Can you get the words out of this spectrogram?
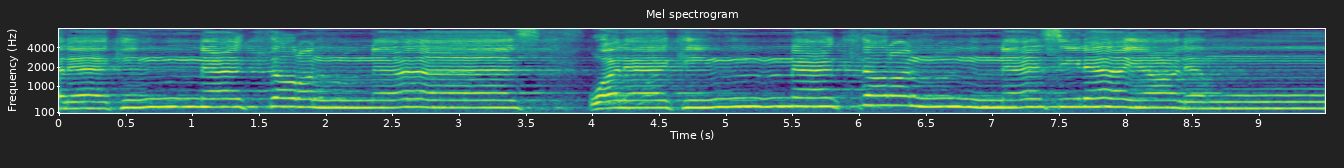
ولكن أكثر الناس ولكن أكثر الناس لا يعلمون.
